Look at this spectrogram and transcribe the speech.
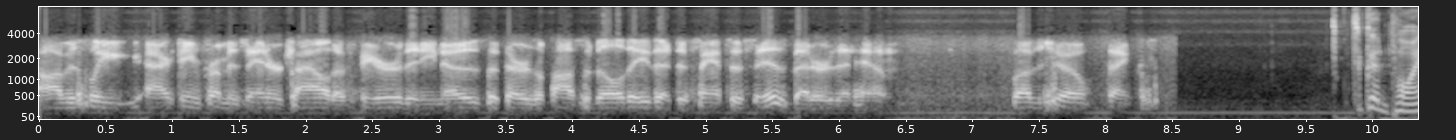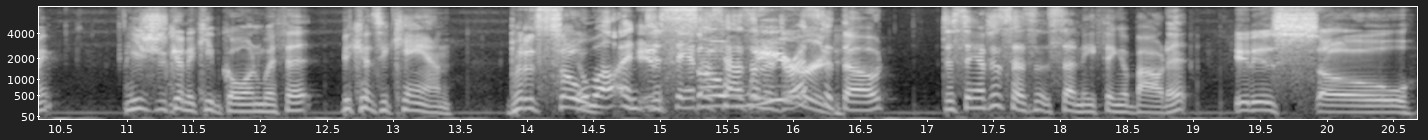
obviously acting from his inner child of fear that he knows that there's a possibility that DeSantis is better than him. Love the show. Thanks. It's a good point. He's just going to keep going with it because he can. But it's so Well, and DeSantis so hasn't addressed it though. DeSantis hasn't said anything about it. it is so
